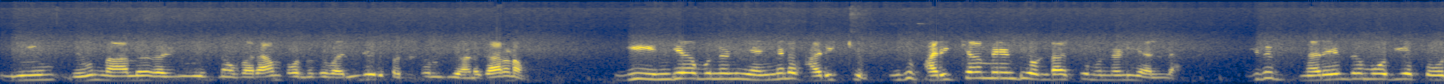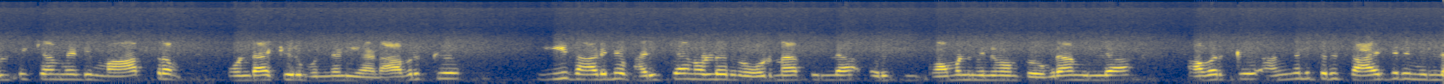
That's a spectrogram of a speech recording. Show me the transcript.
ഇനിയും ജൂൺ നാല് കഴിഞ്ഞ് വരാൻ പോകുന്നത് വലിയൊരു പ്രതിസന്ധിയാണ്. കാരണം ഈ ഇന്ത്യ മുന്നണി എങ്ങനെ ഭരിക്കും? ഇത് ഭരിക്കാൻ വേണ്ടി ഉണ്ടാക്കിയ മുന്നണിയല്ല ഇത് നരേന്ദ്രമോദിയെ തോൽപ്പിക്കാൻ വേണ്ടി മാത്രം ഉണ്ടാക്കിയ ഒരു മുന്നണിയാണ്. അവർക്ക് ഈ നാടിനെ ഭരിക്കാനുള്ള ഒരു റോഡ് മാപ്പ് ഇല്ല ഒരു കോമൺ മിനിമം പ്രോഗ്രാം ഇല്ല. അവർക്ക് അങ്ങനത്തെ ഒരു സാഹചര്യമില്ല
